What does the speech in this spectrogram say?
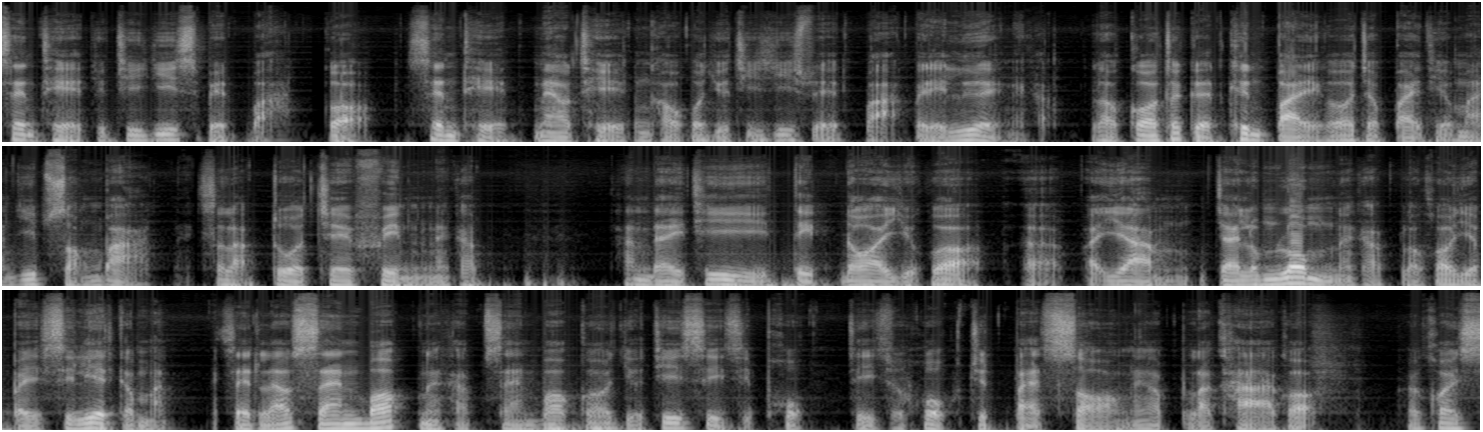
เส้นเทรดอยู่ที่ 21 บาท ก็เส้นเทรดแนวเทรดของเขาก็อยู่ที่ 21 บาทไปเรื่อยๆนะครับแล้วก็ถ้าเกิดขึ้นไปเขาก็จะไปที่ประมาณ 22 บาทสลับตัวเจฟินนะครับ ท่านใดที่ติดดอยอยู่ก็ พยายามใจล่มๆนะครับเราก็อย่าไปซีเรียสกับมัน เสร็จแล้วแซนบ็อกนะครับแซนบ็อกก็อยู่ที่ 46 46.82 นะครับ ราคาก็ค่อยๆไซ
